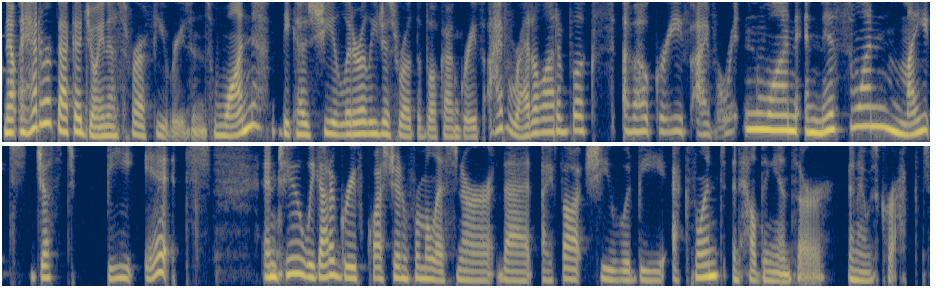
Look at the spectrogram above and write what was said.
Now, I had Rebecca join us for a few reasons. One, because she literally just wrote the book on grief. I've read a lot of books about grief, I've written one, and this one might just be it. And two, we got a grief question from a listener that I thought she would be excellent in helping answer, and I was correct.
